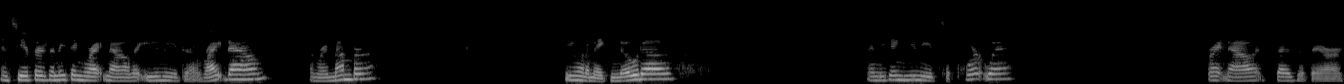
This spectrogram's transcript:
and see if there's anything right now that you need to write down and remember that you want to make note of, anything you need support with. Right now, it says that there are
